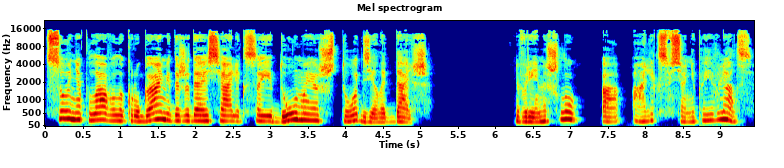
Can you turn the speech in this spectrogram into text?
Соня плавала кругами, дожидаясь Алекса и думая, что делать дальше. Время шло, а Алекс все не появлялся.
